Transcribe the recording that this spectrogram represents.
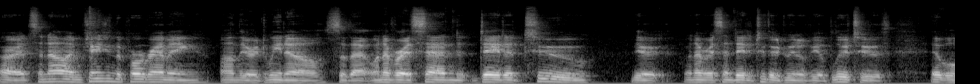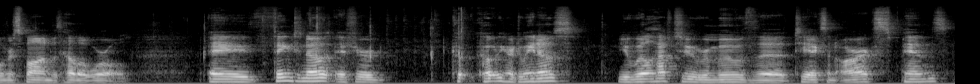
Alright, so now I'm changing the programming on the Arduino so that whenever I send data to whenever I send data to the Arduino via Bluetooth, it will respond with hello world. A thing to note if you're co coding Arduinos, you will have to remove the TX and RX pins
